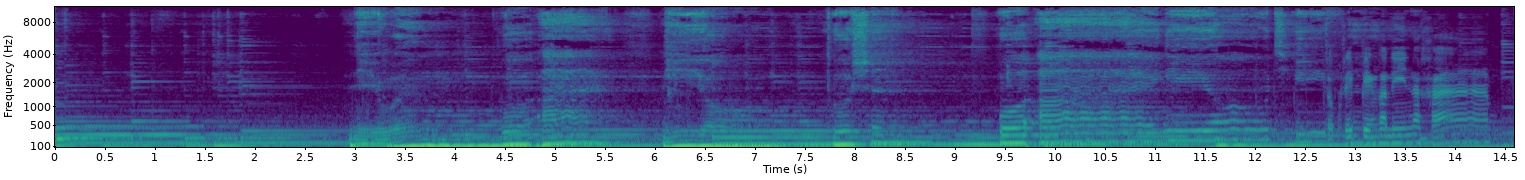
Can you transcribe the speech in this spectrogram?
你 พียงเท่านี้นะครับ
